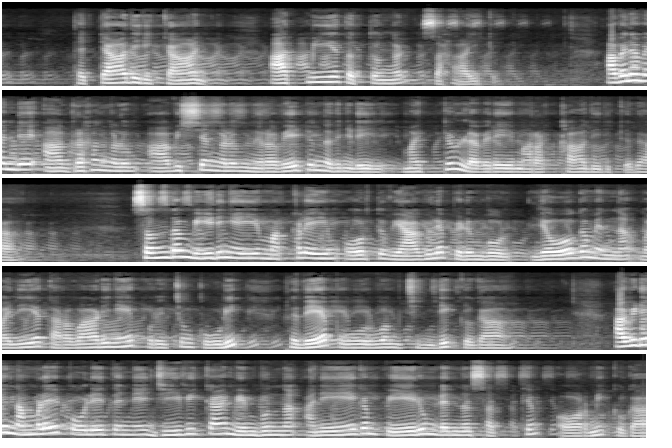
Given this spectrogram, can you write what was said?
തെറ്റാതിരിക്കാൻ ആത്മീയ തത്വങ്ങൾ സഹായിക്കും. അവനവന്റെ ആഗ്രഹങ്ങളും ആവശ്യങ്ങളും നിറവേറ്റുന്നതിനിടയിൽ മറ്റുള്ളവരെ മറക്കാതിരിക്കുക. സ്വന്തം വീടിനെയും മക്കളെയും ഓർത്തു വ്യാകുലപ്പെടുമ്പോൾ ലോകമെന്ന വലിയ തറവാടിനെ കുറിച്ചും കൂടി ഹൃദയപൂർവം ചിന്തിക്കുക. അവിടെ നമ്മളെ പോലെ തന്നെ ജീവിക്കാൻ വെമ്പുന്ന അനേകം പേരുണ്ടെന്ന സത്യം ഓർമ്മിക്കുക.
